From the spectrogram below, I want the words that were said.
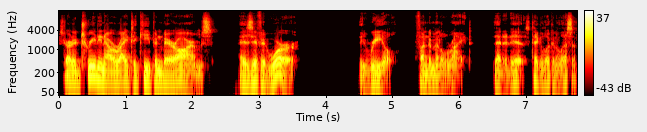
started treating our right to keep and bear arms as if it were the real fundamental right that it is. Take a look and a listen.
